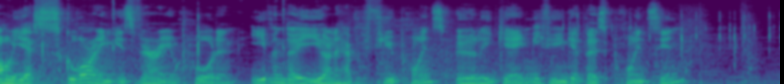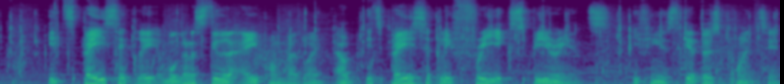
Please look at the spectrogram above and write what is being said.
Oh yes, scoring is very important. Even though you only have a few points early game, if you can get those points in, it's basically, we're going to steal the Aipom by the way, uh, it's basically free experience if you can get those points in.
